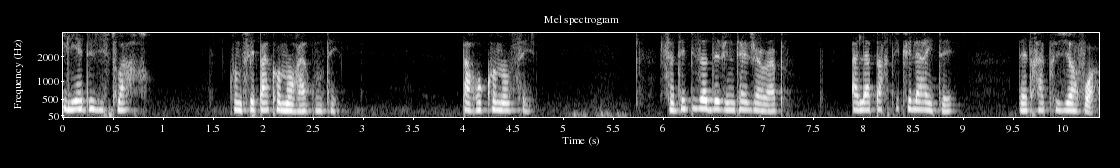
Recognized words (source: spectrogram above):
Il y a des histoires qu'on ne sait pas comment raconter. Par où commencer? Cet épisode de Vintage Arab a la particularité d'être à plusieurs voix.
